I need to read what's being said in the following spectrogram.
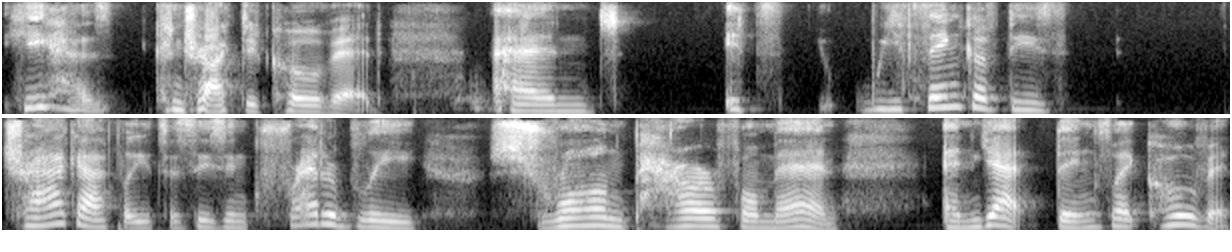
he has contracted COVID, and it's we think of these track athletes as these incredibly strong, powerful men, and yet, things like COVID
